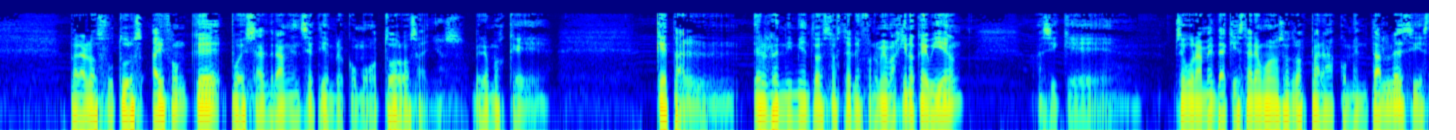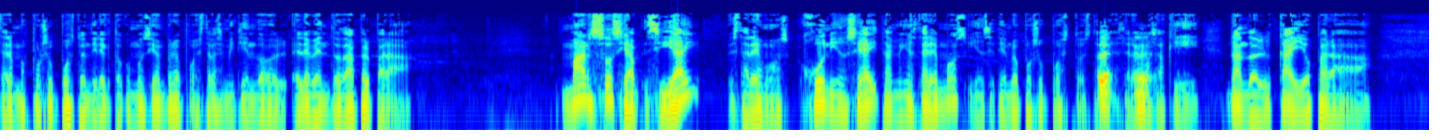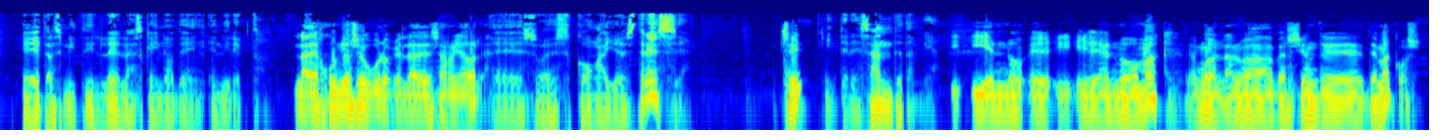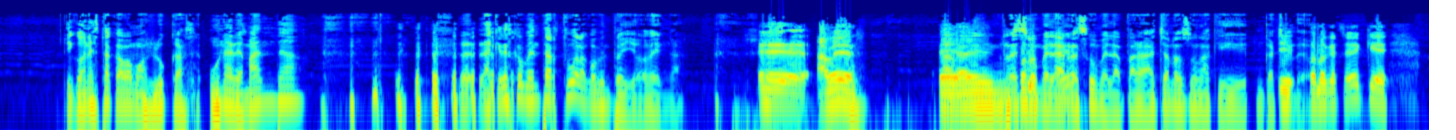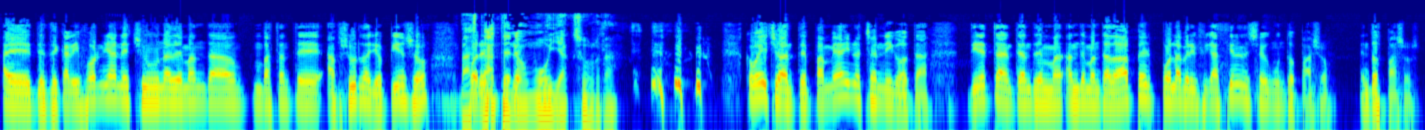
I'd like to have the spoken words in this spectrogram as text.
para los futuros iPhone que pues saldrán en septiembre como todos los años. Veremos qué, qué tal el rendimiento de estos teléfonos. Me imagino que bien, así que seguramente aquí estaremos nosotros para comentarles y estaremos por supuesto en directo como siempre pues transmitiendo el, evento de Apple para marzo si, si hay estaremos junio si hay también estaremos y en septiembre por supuesto estar- estaremos eh. aquí dando el callo para eh, transmitirle las keynote en, en directo la de junio seguro, que es la de desarrolladores. eso es con iOS 13 Sí. interesante también Y, y, el, no- eh, y, y el nuevo Mac, bueno, la nueva versión de, de MacOS. Y con esto acabamos, Lucas. Una demanda. ¿La quieres comentar tú o la comento yo? Venga. Eh, a ver. Eh, lo resúmela, que- resúmela, para echarnos un aquí un cachondeo. por lo que sé es que eh, desde California han hecho una demanda bastante absurda, yo pienso. por Bastante, el- no, muy absurda. Como he dicho antes, pamear y no echar ni gota. Directamente han, dema- han demandado a Apple por la verificación en el segundo paso, en dos pasos.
